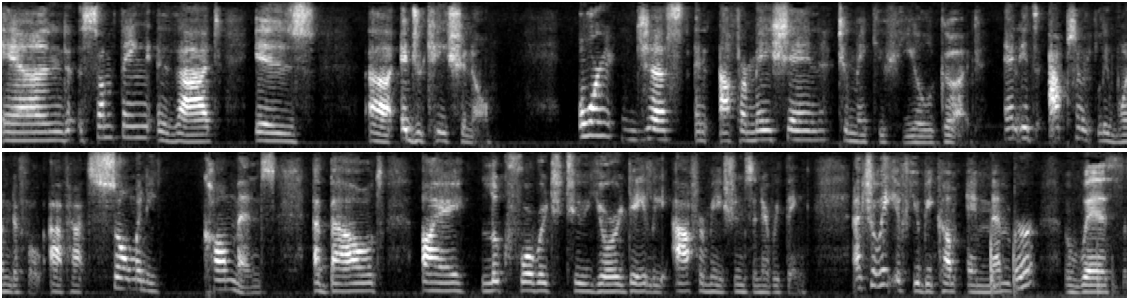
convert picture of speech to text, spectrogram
and something that is uh, educational or just an affirmation to make you feel good and it's absolutely wonderful. I've had so many comments about I look forward to your daily affirmations and everything. Actually, if you become a member with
